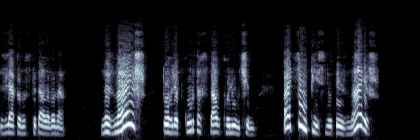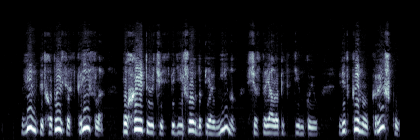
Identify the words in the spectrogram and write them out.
злякано спитала вона. Не знаєш? Погляд курта став колючим. А цю пісню ти знаєш? Він підхопився з крісла, похитуючись, підійшов до піаніно, що стояло під стінкою, відкинув кришку,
